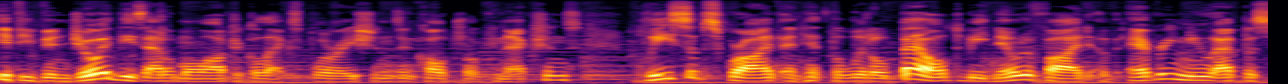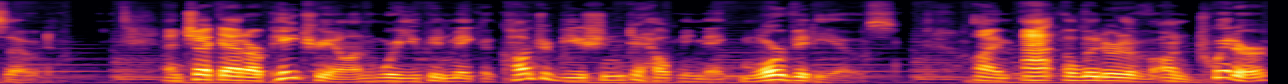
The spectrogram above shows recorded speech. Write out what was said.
If you've enjoyed these etymological explorations and cultural connections, please subscribe and hit the little bell to be notified of every new episode. And check out our Patreon where you can make a contribution to help me make more videos. I'm at alliterative on Twitter,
